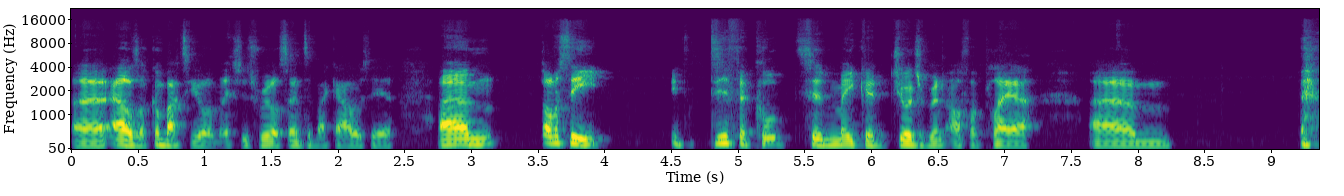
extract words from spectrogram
Uh, Els, I'll come back to you on this. It's real centre back hours here. Um, obviously, it's difficult to make a judgment off a player um,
